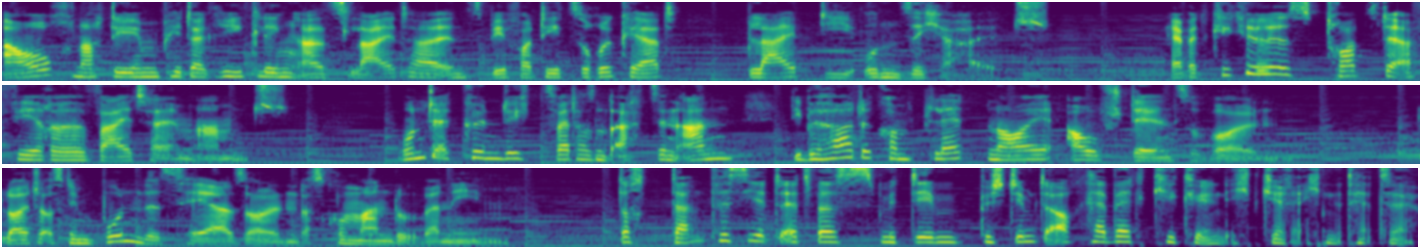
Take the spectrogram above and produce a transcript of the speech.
Auch nachdem Peter Griedling als Leiter ins BVT zurückkehrt, bleibt die Unsicherheit. Herbert Kickel ist trotz der Affäre weiter im Amt. Und er kündigt 2018 an, die Behörde komplett neu aufstellen zu wollen. Leute aus dem Bundesheer sollen das Kommando übernehmen. Doch dann passiert etwas, mit dem bestimmt auch Herbert Kickel nicht gerechnet hätte.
